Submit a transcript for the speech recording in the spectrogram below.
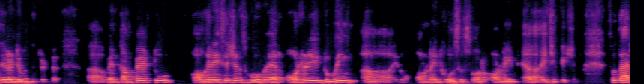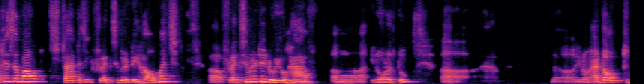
നേരിടേണ്ടി വന്നിട്ടുണ്ട് when compared to organizations who were already doing uh, you know online courses or online uh, education so that is about strategic flexibility how much uh, flexibility do you have in order to you know adopt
